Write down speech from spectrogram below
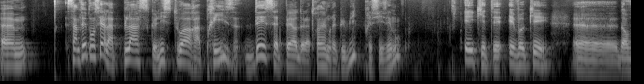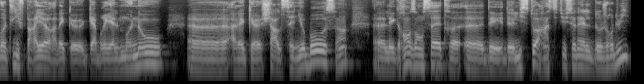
ça me fait penser à la place que l'histoire a prise dès cette période de la Troisième République, précisément, et qui était évoqué euh, dans votre livre par ailleurs avec euh, Gabriel Monod, euh, avec Charles Seignobos, hein, les grands ancêtres de l'histoire institutionnelle d'aujourd'hui,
